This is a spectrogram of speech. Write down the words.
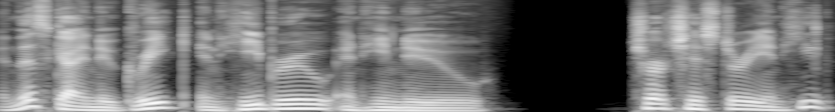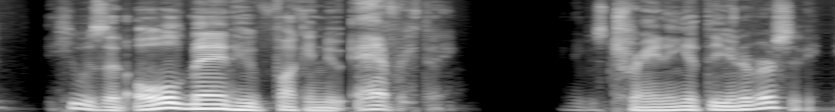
And this guy knew Greek and Hebrew and he knew church history and he he was an old man who fucking knew everything. He was training at the university.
